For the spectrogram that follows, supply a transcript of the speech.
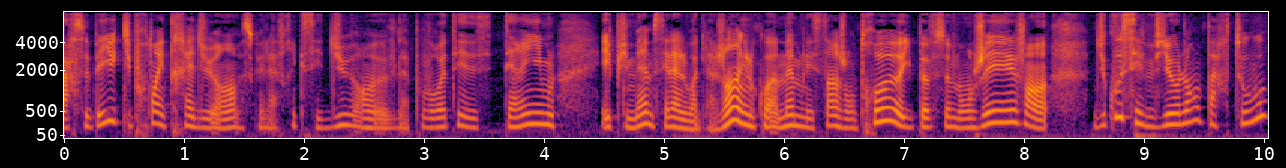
par ce pays qui pourtant est très dur, hein, parce que l'Afrique c'est dur, euh, la pauvreté c'est terrible, et puis même c'est la loi de la jungle, quoi. Même les singes entre eux, ils peuvent se manger. Enfin, du coup c'est violent partout.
